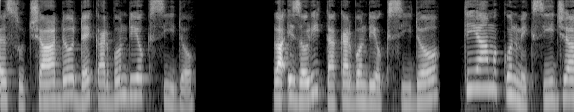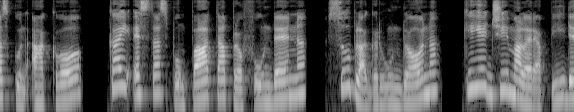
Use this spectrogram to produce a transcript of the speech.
el suciado de carbondioxido. La isolita carbondioxido tiam kun mixigas kun aquo kai estas pumpata profunden sub la grundon kie ĝi malrapide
